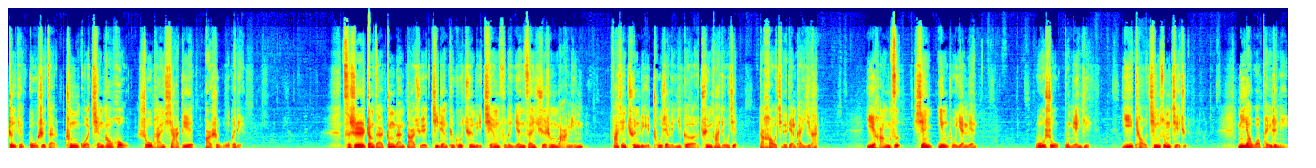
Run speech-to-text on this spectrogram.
这一天股市在冲过前高后收盘下跌二十五个点。此时正在中南大学机电 QQ 群里潜伏的研三学生马明，发现群里出现了一个群发邮件，他好奇的点开一看，一行字先映入眼帘：“无数不眠夜，一跳轻松解决。你要我陪着你，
